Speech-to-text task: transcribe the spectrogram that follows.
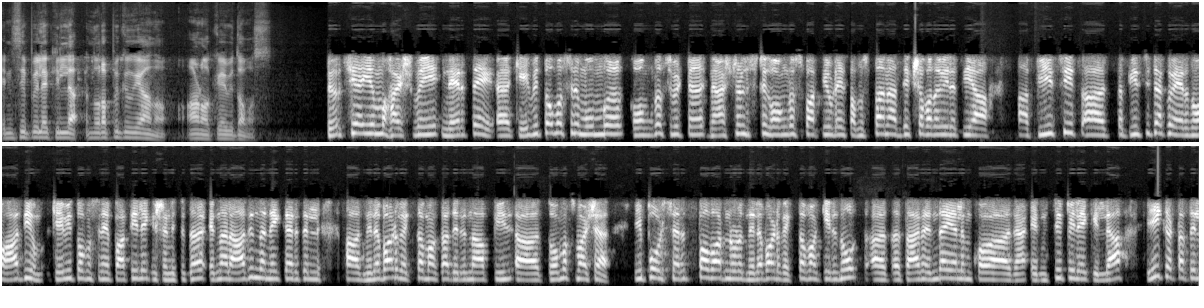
എൻ സി പിയിലേക്കില്ല എന്ന് ഉറപ്പിക്കുകയാണോ? ആണോ കെ വി തോമസ്? തീർച്ചയായും ഹാഷ്മി നേരത്തെ കെ വി തോമസിന് മുമ്പ് കോൺഗ്രസ് വിട്ട് നാഷണലിസ്റ്റ് കോൺഗ്രസ് പാർട്ടിയുടെ സംസ്ഥാന അധ്യക്ഷ പദവിയിലെത്തിയ പി സി പി സി ചാക്കോയായിരുന്നു ആദ്യം കെ വി തോമസിനെ പാർട്ടിയിലേക്ക് ക്ഷണിച്ചത്. എന്നാൽ ആദ്യം തന്നെ ഇക്കാര്യത്തിൽ നിലപാട് വ്യക്തമാക്കാതിരുന്ന പി തോമസ് മാഷ് ഇപ്പോൾ ശരത് പവാറിനോട് നിലപാട് വ്യക്തമാക്കിയിരുന്നു. താൻ എന്തായാലും എൻ സി പിയിലേക്കില്ല. ഈ ഘട്ടത്തിൽ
